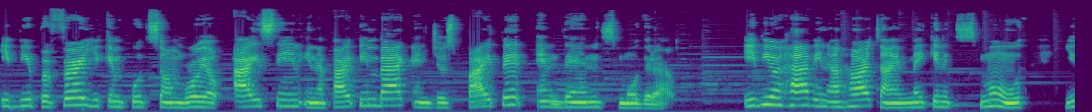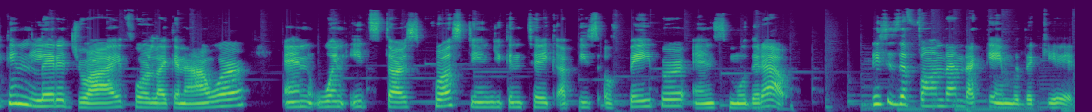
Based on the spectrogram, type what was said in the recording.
If you prefer, you can put some royal icing in a piping bag and just pipe it and then smooth it out. If you're having a hard time making it smooth, you can let it dry for like an hour and when it starts crusting, you can take a piece of paper and smooth it out. This is the fondant that came with the kit,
